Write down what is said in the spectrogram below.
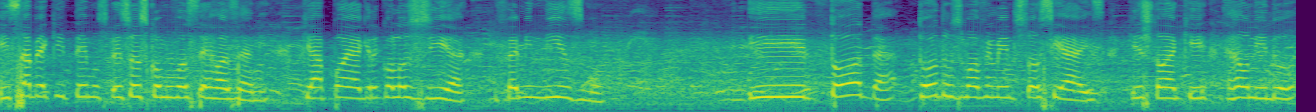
e saber que temos pessoas como você, Rosane, que apoia a agroecologia, o feminismo e toda, todos os movimentos sociais que estão aqui reunidos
